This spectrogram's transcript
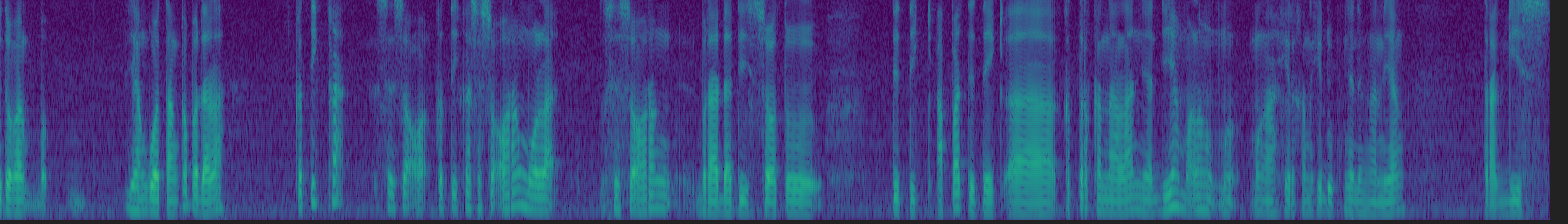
gitu kan. Yang gue tangkap adalah ketika seseorang ketika seseorang mulai seseorang berada di suatu titik apa titik uh, keterkenalannya dia malah mengakhirkan hidupnya dengan yang tragis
